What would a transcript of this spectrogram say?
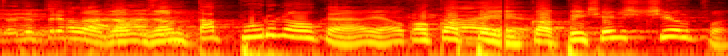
Todo lá, preparado. já, já não tá puro, não, cara. Olha o copinho. Copinho cheio de estilo, pô.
